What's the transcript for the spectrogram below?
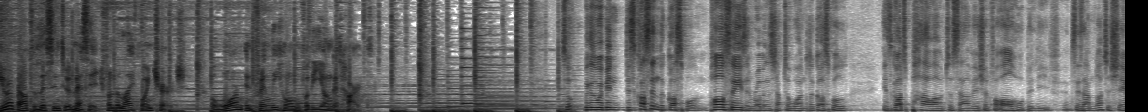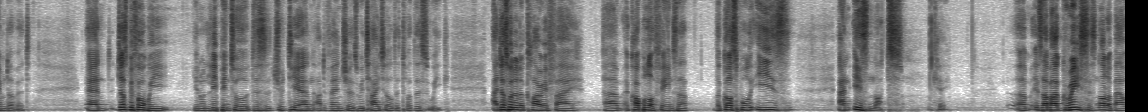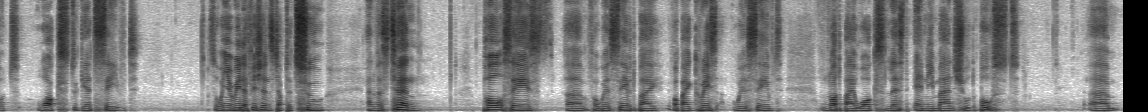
You're about to listen to a message from the LifePoint Church, a warm and friendly home for the young at heart. So, because we've been discussing the gospel, Paul says in Romans chapter 1 that the gospel is God's power unto salvation for all who believe. And says, I'm not ashamed of it. And just before we you know, leap into this Judean adventures, we titled it for this week. I just wanted to clarify um, a couple of things that the gospel is and is not. Okay, um, it's about grace. It's not about works to get saved. So when you read Ephesians chapter two and verse ten, Paul says, uh, "For we're saved by for by grace we're saved, not by works, lest any man should boast." Um,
